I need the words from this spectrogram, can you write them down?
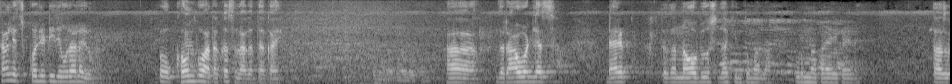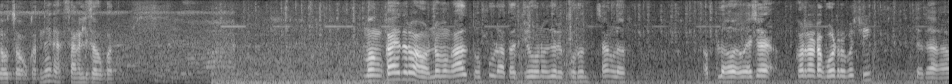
चांगलीच क्वालिटी देऊ राहिला येऊ हो खाऊन पाहू आता कसं लागत काय. हा जर आवडल्यास डायरेक्ट त्याचं नाव बिवस दाखीन तुम्हाला. पूर्ण काय आहे, काय नाही. तासगाव चौकात नाही का? सांगली चौकात. मग काय तर भावनं मग आलतो पुढं आता जेवण वगैरे करून चांगलं. आपलं याच्या कर्नाटक बॉर्डरपाशी त्याचा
